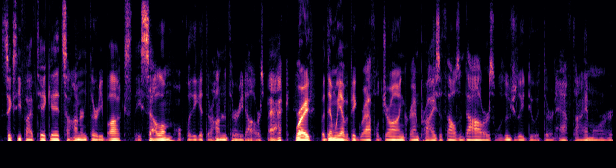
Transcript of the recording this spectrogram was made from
65 tickets, 130 bucks. They sell them. Hopefully, they get their 130 dollars back. Right. But then we have a big raffle drawing, grand prize thousand dollars. We'll usually do it during halftime or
